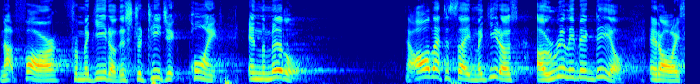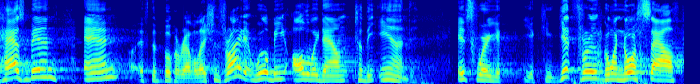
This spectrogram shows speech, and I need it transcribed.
not far from Megiddo, this strategic point in the middle. Now, all that to say, Megiddo's a really big deal. It always has been, and if the book of Revelation's right, it will be all the way down to the end. It's where you, you can get through going north south,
